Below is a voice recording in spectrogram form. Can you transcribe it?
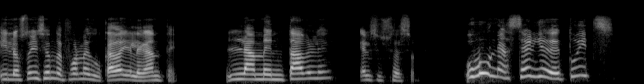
y lo estoy diciendo de forma educada y elegante, lamentable el suceso. Hubo una serie de tweets.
